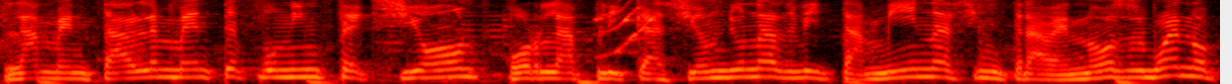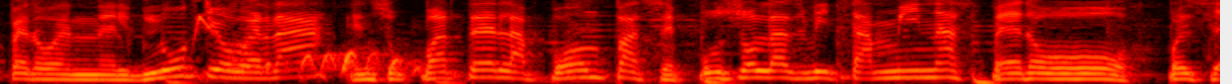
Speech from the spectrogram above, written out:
Lamentablemente fue una infección por la aplicación de unas vitaminas intravenosas. Bueno, pero en el glúteo, ¿verdad? En su parte de la pompa se puso las vitaminas, pero pues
